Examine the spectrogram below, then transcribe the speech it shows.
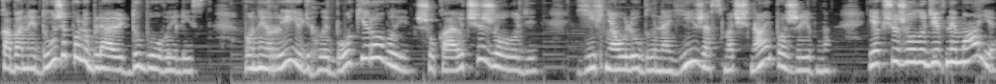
Кабани дуже полюбляють дубовий ліс. Вони риють глибокі рови, шукаючи жолуді. Їхня улюблена їжа смачна й поживна. Якщо жолудів немає,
